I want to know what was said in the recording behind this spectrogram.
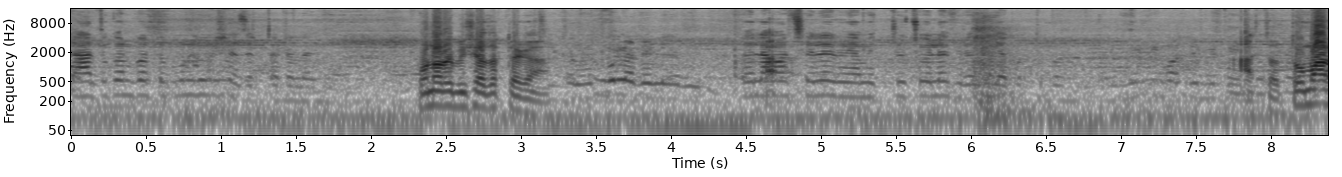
চার দোকান করতে পনেরো বিশ হাজার টাকা লাগে। পনেরো বিশ হাজার টাকা? তাহলে আমার ছেলে আমি চলে ফিরে বিয়ে করতে পারি আচ্ছা তোমার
